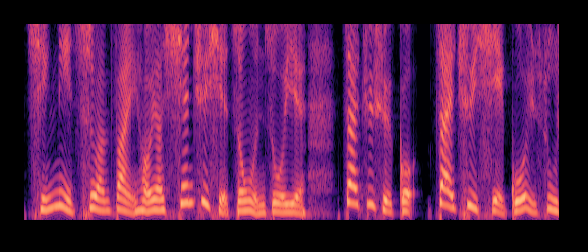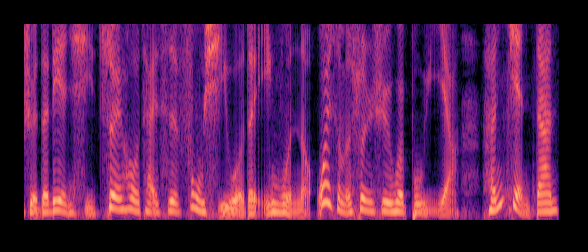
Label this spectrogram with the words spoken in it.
请你吃完饭以后要先去写中文作业，再去学国，再去写国语、数学的练习，最后才是复习我的英文呢。为什么顺序会不一样？很简单，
